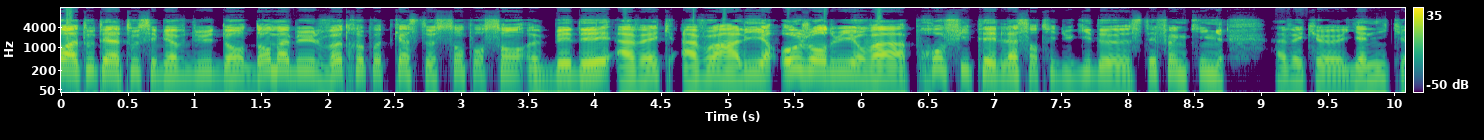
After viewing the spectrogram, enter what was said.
Bonjour à toutes et à tous et bienvenue dans Dans ma bulle, votre podcast 100% BD avec avoir à lire. Aujourd'hui, on va profiter de la sortie du guide Stephen King avec euh, Yannick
